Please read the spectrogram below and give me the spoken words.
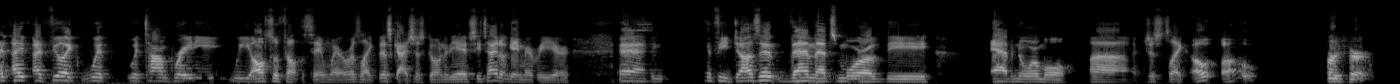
I, I, I feel like with with Tom Brady, we also felt the same way. It was like this guy's just going to the AFC title game every year, and if he doesn't, then that's more of the abnormal. Uh, just like oh oh, For sure.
